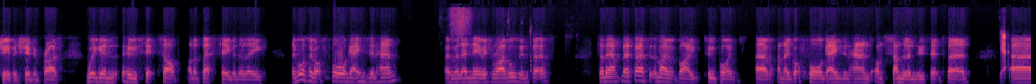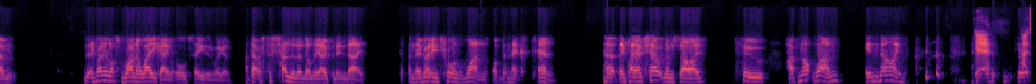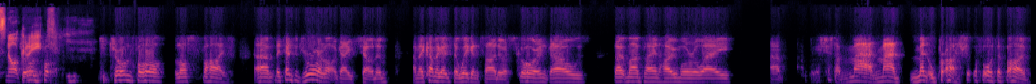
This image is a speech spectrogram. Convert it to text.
stupid, stupid price. Wigan, who sit top, are the best team in the league. They've also got four games in hand over their nearest rivals in first. So they're they're first at the moment by two points, um, and they've got four games in hand on Sunderland, who sits third. Um, they've only lost one away game all season, Wigan, and that was to Sunderland on the opening day, and they've only drawn one of the next ten. Uh, they play a Cheltenham side who have not won in nine. Yeah, That's not drawn great. Four, drawn four, lost five. Um, they tend to draw a lot of games, Cheltenham, and they come against the Wigan side who are scoring goals, don't mind playing home or away. Um, it's just a mad, mad mental price four to five.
